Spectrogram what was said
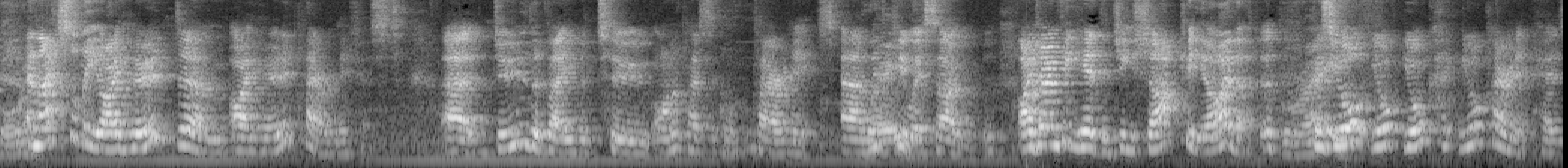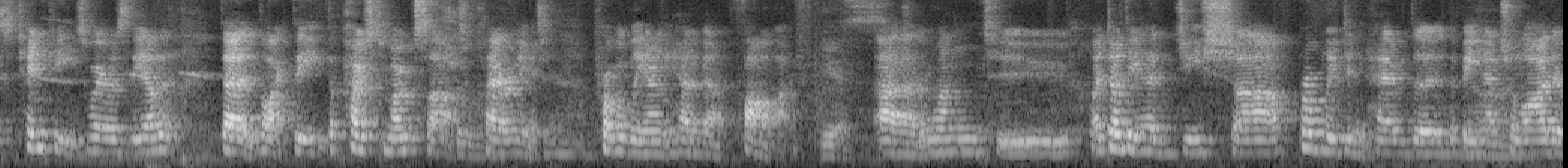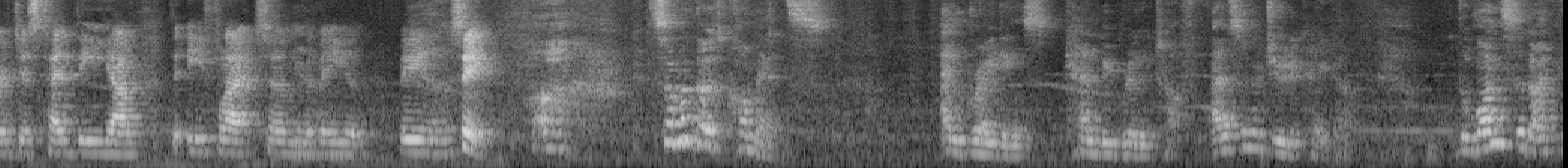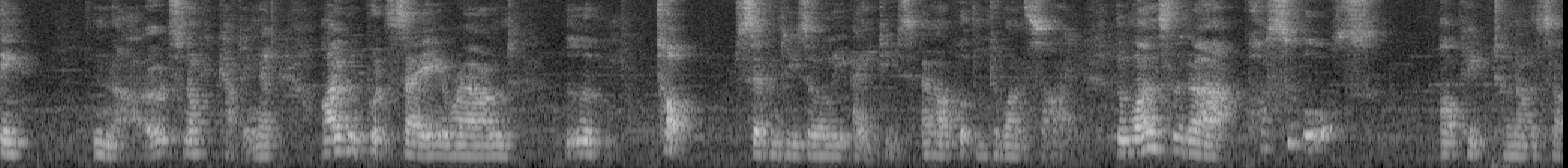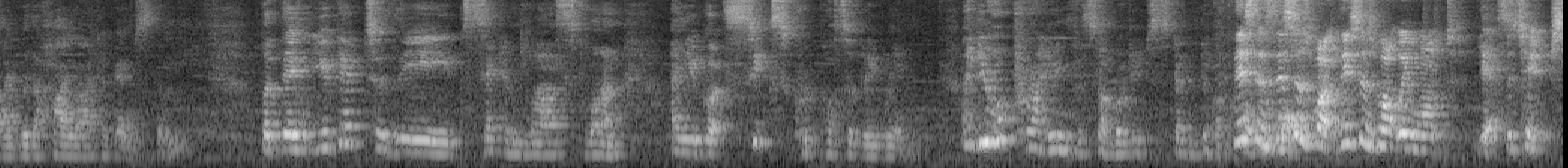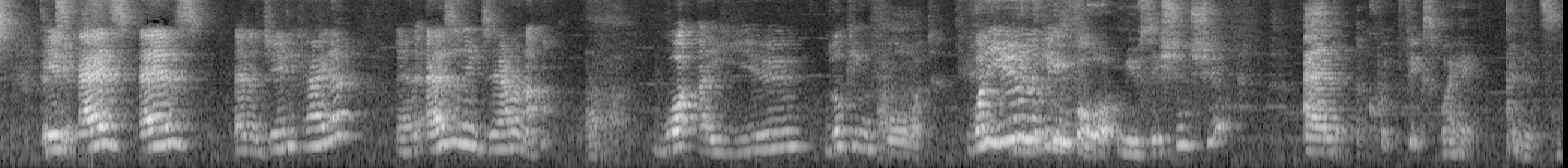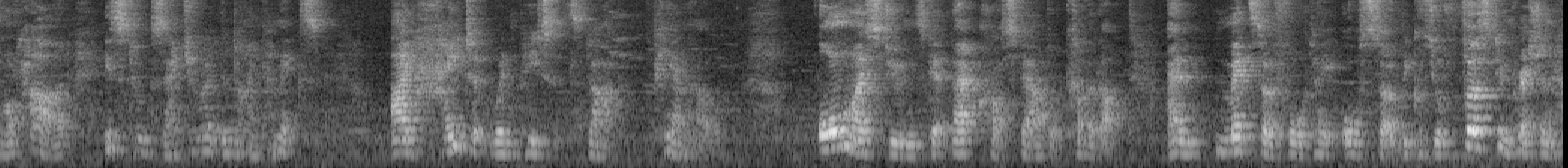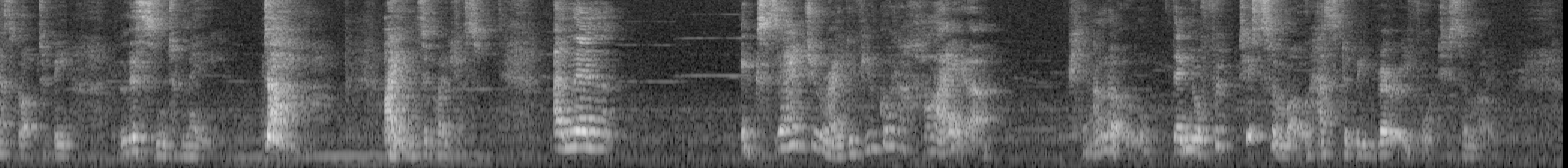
And actually, I heard um, I heard a clarinetist uh, do the Weber two on a classical clarinet uh, with QSO. I don't think he had the G sharp key either, because your your your your clarinet has ten keys, whereas the other the like the the post Mozart Sure. clarinet probably only had about five. Yes. Uh, one, two. I don't think it had G sharp. Probably didn't have the, the B No. natural either. It just had the um, the E flat and the B and B and the C. Some of those comments and gradings can be really tough. As an adjudicator, the ones that I think, no, it's not cutting it, I will put, say, around top 70s, early 80s, and I'll put them to one side. The ones that are possibles, I'll keep to another side with a highlight against them. But then you get to the second last one, and you've got six could possibly win. And you're praying for somebody to stand up. This is this is what this is what we want. Yes. The tips The is tips. as as an adjudicator and as an examiner. What are you looking forward? What are you You're looking, for? musicianship, and a quick fix way, and it's not hard, is to exaggerate the dynamics. I hate it when pieces start piano. All my students get that crossed out or covered up, and mezzo forte also, because your first impression has got to be, listen to me. Da! I am the greatest. And then exaggerate. If you've got a higher piano, then your fortissimo has to be very fortissimo,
